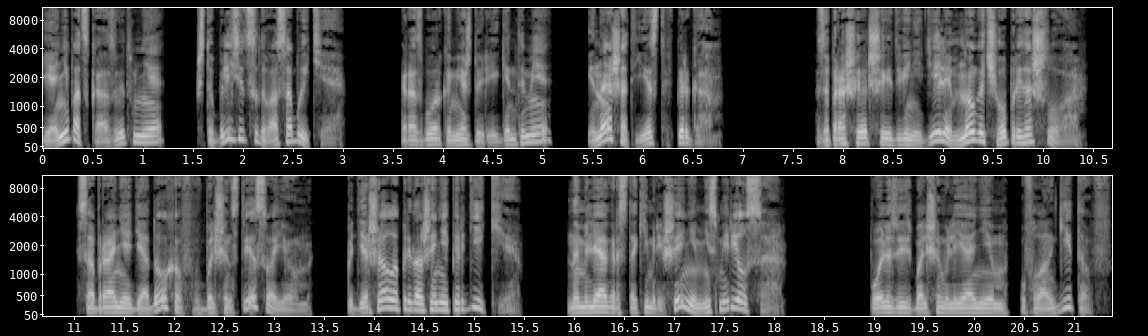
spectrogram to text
и они подсказывают мне, что близятся два события — разборка между регентами и наш отъезд в Пергам. За прошедшие две недели много чего произошло. Собрание диадохов в большинстве своем поддержало предложение Пердики, но Мелиагр с таким решением не смирился. Пользуясь большим влиянием у фалангитов,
